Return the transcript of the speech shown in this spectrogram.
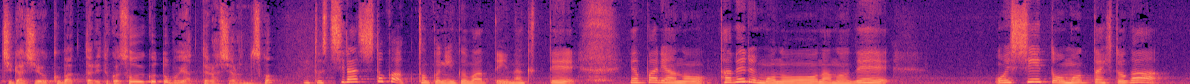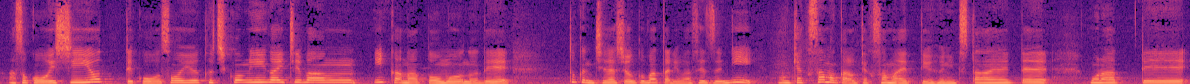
チラシを配ったりとかそういうこともやってらっしゃるんですか、えっと、チラシとかは特に配っていなくてやっぱりあの食べるものなので美味しいと思った人があそこ美味しいよってこうそういう口コミが一番いいかなと思うので特にチラシを配ったりはせずにお客様からお客様へっていうふうに伝えてもらって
